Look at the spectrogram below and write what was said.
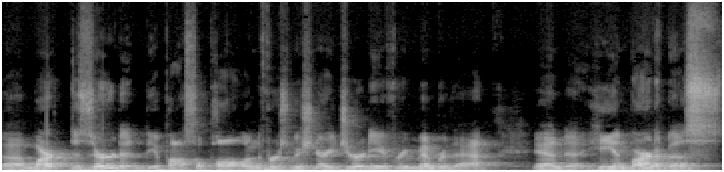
Uh, Mark deserted the Apostle Paul on the first missionary journey, if you remember that. And uh, he and Barnabas,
